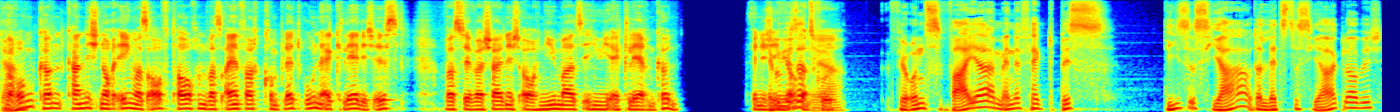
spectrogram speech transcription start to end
Ja. Warum kann, kann nicht noch irgendwas auftauchen, was einfach komplett unerklärlich ist, was wir wahrscheinlich auch niemals irgendwie erklären können? Finde ich Ja, wie irgendwie auch ganz cool. Ja. Für uns war ja im Endeffekt bis dieses Jahr oder letztes Jahr, glaube ich,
